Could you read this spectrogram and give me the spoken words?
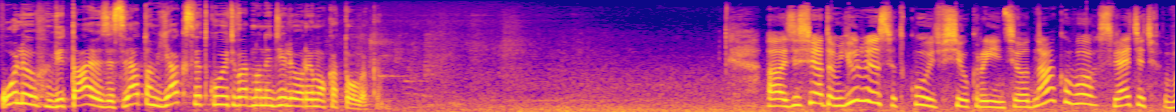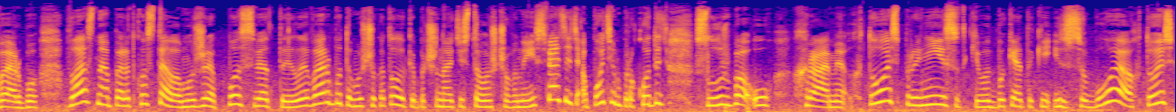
Олю, вітаю зі святом. Як святкують вербну неділю Римо-католики? Зі святом Юлії святкують всі українці однаково, святять вербу. Власне, перед костелом уже посвятили вербу, тому що католики починають із того, що вони її святять, а потім проходить служба у храмі. Хтось приніс такі от букетики із собою, а хтось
